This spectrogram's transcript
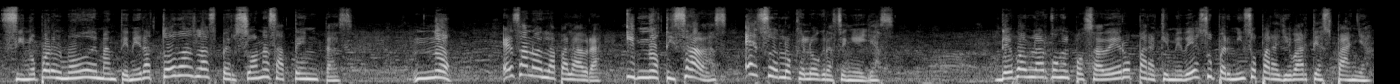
sino por el modo de mantener a todas las personas atentas. No, esa no es la palabra. Hipnotizadas. Eso es lo que logras en ellas. Debo hablar con el posadero para que me dé su permiso para llevarte a España.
